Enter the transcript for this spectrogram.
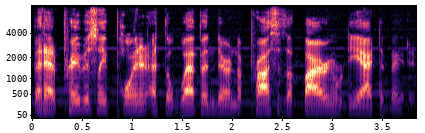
that had previously pointed at the weapon during the process of firing were deactivated.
